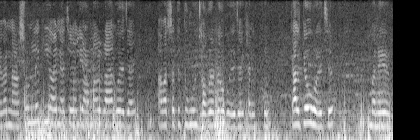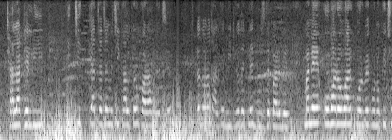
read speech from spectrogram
এবার না শুনলে কি হয়? ন্যাচারালি আমার রাগ হয়ে যায়, আমার সাথে তুমুল ঝগড়াটাও হয়ে যায় খানিকক্ষণ, কালকেও হয়েছে। মানে ঠেলা ঠেলি চিৎকার চেঁচামেচি কালকেও করা হয়েছে। সেটা তোমরা কালকে ভিডিও দেখলেই বুঝতে পারবে। মানে ওভার ওভার করবে, কোনো কিছু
